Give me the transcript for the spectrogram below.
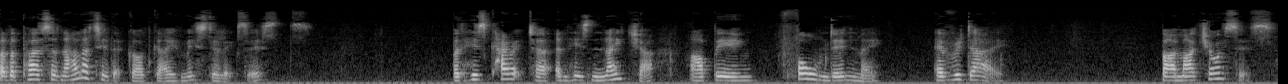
But the personality that God gave me still exists. But his character and his nature are being formed in me every day by my choices.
